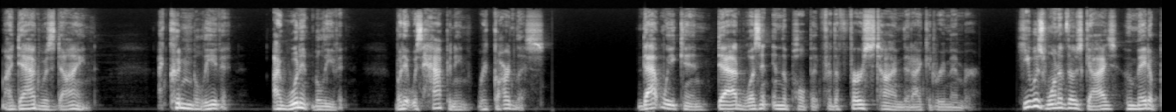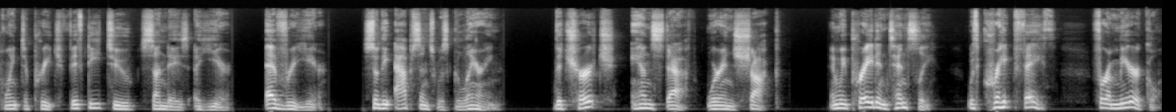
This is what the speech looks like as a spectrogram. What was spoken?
My dad was dying. I couldn't believe it. I wouldn't believe it, but it was happening regardless. That weekend, Dad wasn't in the pulpit for the first time that I could remember. He was one of those guys who made a point to preach 52 Sundays a year, every year. So the absence was glaring. The church and staff were in shock, and we prayed intensely with great faith for a miracle.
